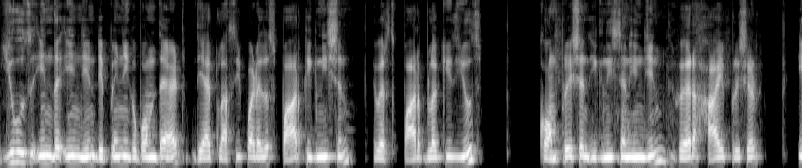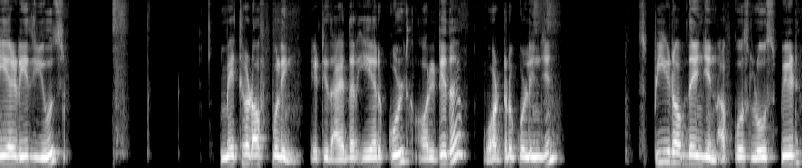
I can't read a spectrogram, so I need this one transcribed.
used in the engine depending upon that they are classified as a spark ignition where spark plug is used compression ignition engine where high pressure air is used method of cooling. It is either air cooled or it is a water cooled engine speed of the engine of course low speed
